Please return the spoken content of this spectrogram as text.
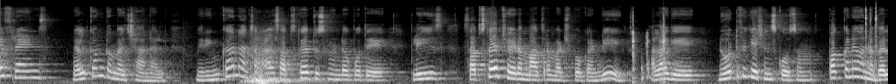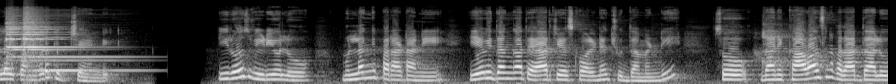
Hi friends welcome to my channel. మీరు ఇంకా నా ఛానల్ సబ్స్క్రైబ్ చేసుకుని ఉండకపోతే ప్లీజ్ సబ్స్క్రైబ్ చేయడం మాత్రం మర్చిపోకండి. అలాగే నోటిఫికేషన్స్ కోసం పక్కనే ఉన్న బెల్ ఐకాన్ కూడా క్లిక్ చేయండి. ఈరోజు వీడియోలో ముల్లంగి పరాటాని ఏ విధంగా తయారు చేసుకోవాలనే చూద్దామండి. సో దానికి కావాల్సిన పదార్థాలు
